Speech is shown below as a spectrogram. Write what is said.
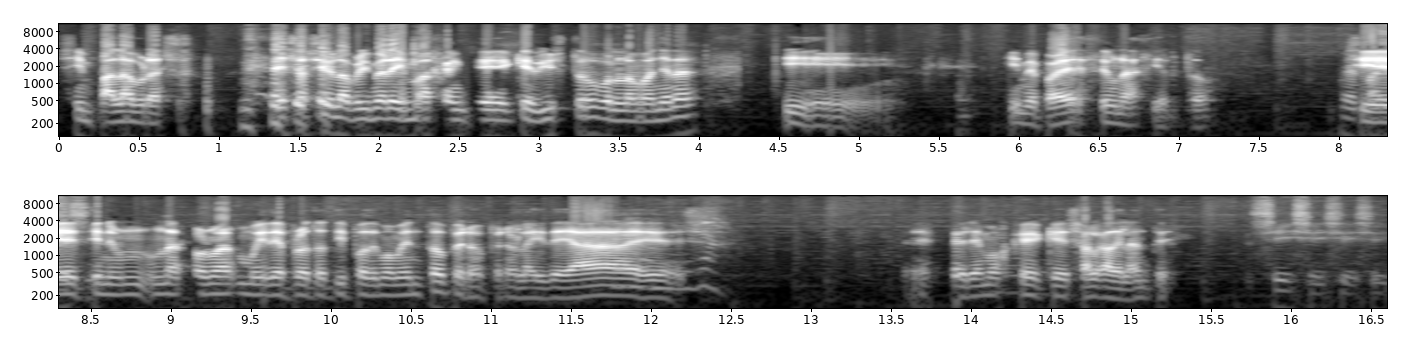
sin palabras. Esa ha sido la primera imagen que, que, he visto por la mañana y, y me parece un acierto. Me sí, parece. tiene un, unas formas muy de prototipo de momento, pero, pero la idea es, esperemos que, que salga adelante. Sí, sí, sí, sí.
